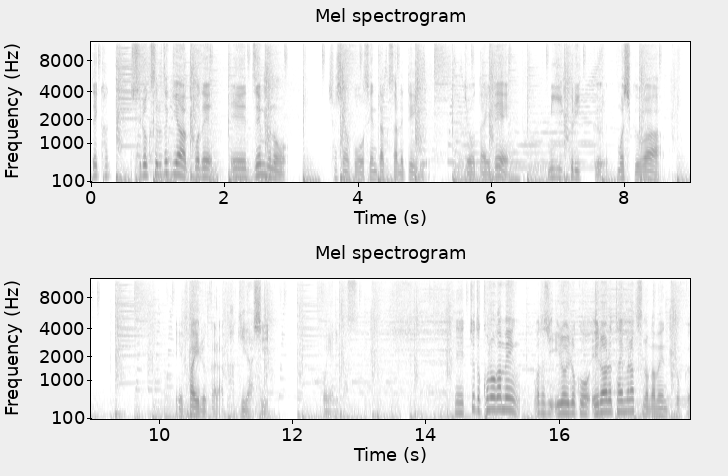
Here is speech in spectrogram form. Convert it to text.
で、出力するときは、ここで、えー、全部の写真がこう選択されている状態で、右クリック、もしくは、えー、ファイルから書き出しをやります。で、ちょっとこの画面、私いろいろこう LR タイムラプスの画面とか、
